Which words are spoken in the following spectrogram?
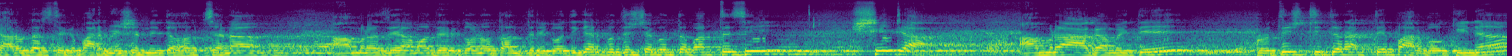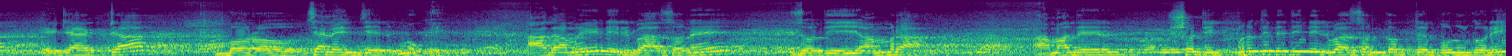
কারও কাছ থেকে পারমিশন নিতে হচ্ছে না। আমরা যে আমাদের গণতান্ত্রিক অধিকার প্রতিষ্ঠা করতে পারতেছি, সেটা আমরা আগামীতে প্রতিষ্ঠিত রাখতে পারব কিনা, এটা একটা বড় চ্যালেঞ্জের মুখে। আগামী নির্বাচনে যদি আমরা আমাদের সঠিক প্রতিনিধি নির্বাচন করতে ভুল করি,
